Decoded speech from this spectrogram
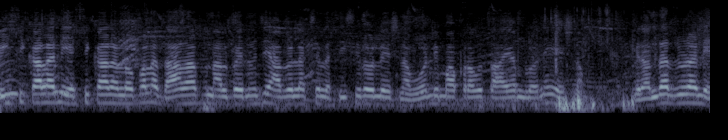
బీసీ కాలనీ ఎస్సీ కాలం లోపల దాదాపు నలభై నుంచి యాభై లక్షల సీసీ రోడ్లు వేసినాం. ఓన్లీ మా ప్రభుత్వ హయాంలోనే వేసినాం. మీరందరూ చూడండి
